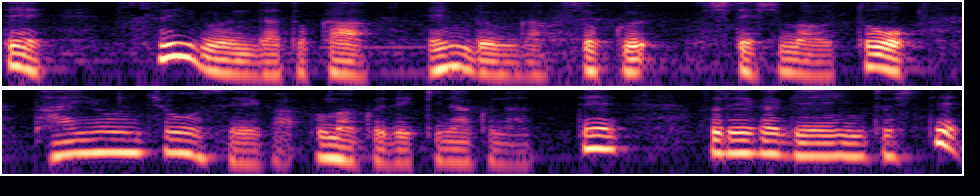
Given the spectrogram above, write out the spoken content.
で、水分だとか塩分が不足してしまうと、体温調整がうまくできなくなって、それが原因として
